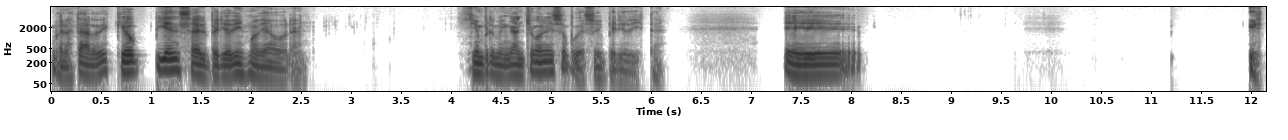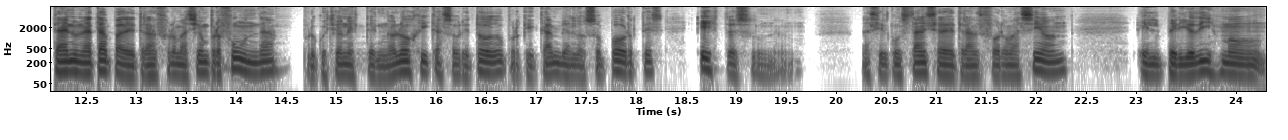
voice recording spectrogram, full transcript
buenas tardes, ¿qué piensa del periodismo de ahora? Siempre me engancho con eso porque soy periodista. Eh, está en una etapa de transformación profunda por cuestiones tecnológicas sobre todo, porque cambian los soportes. Esto es una circunstancia de transformación el periodismo,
